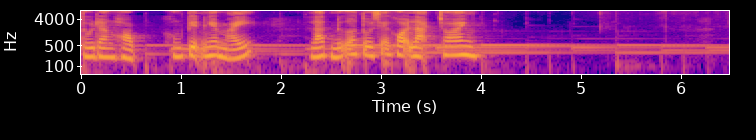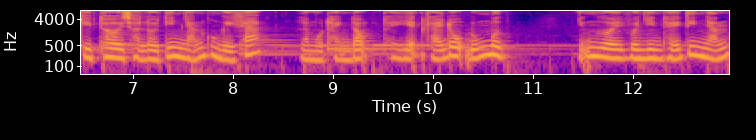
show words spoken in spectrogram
Tôi đang họp, không tiện nghe máy. Lát nữa tôi sẽ gọi lại cho anh. Kịp thời trả lời tin nhắn của người khác là một hành động thể hiện thái độ đúng mực. Những người vừa nhìn thấy tin nhắn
